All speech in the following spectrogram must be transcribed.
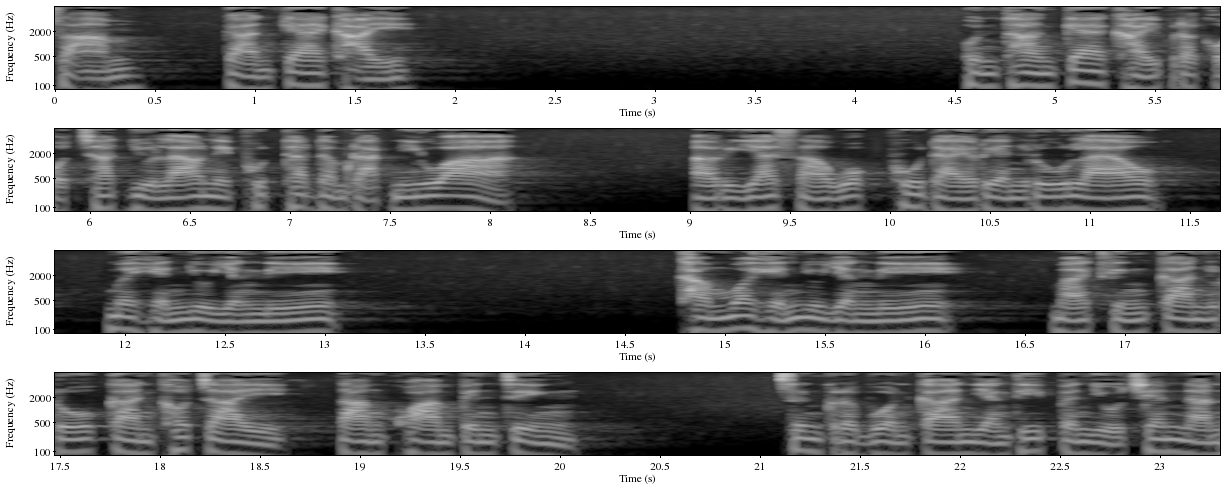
3. การแก้ไขหนทางแก้ไขปรากฏชัดอยู่แล้วในพุทธดำรัสนี้ว่า อริยสาวกผู้ใดเรียนรู้แล้ว เมื่อเห็นอยู่อย่างนี้คำว่าเห็นอยู่อย่างนี้ หมายถึงการรู้การเข้าใจตามความเป็นจริง ซึ่งกระบวนการอย่างที่เป็นอยู่เช่นนั้น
